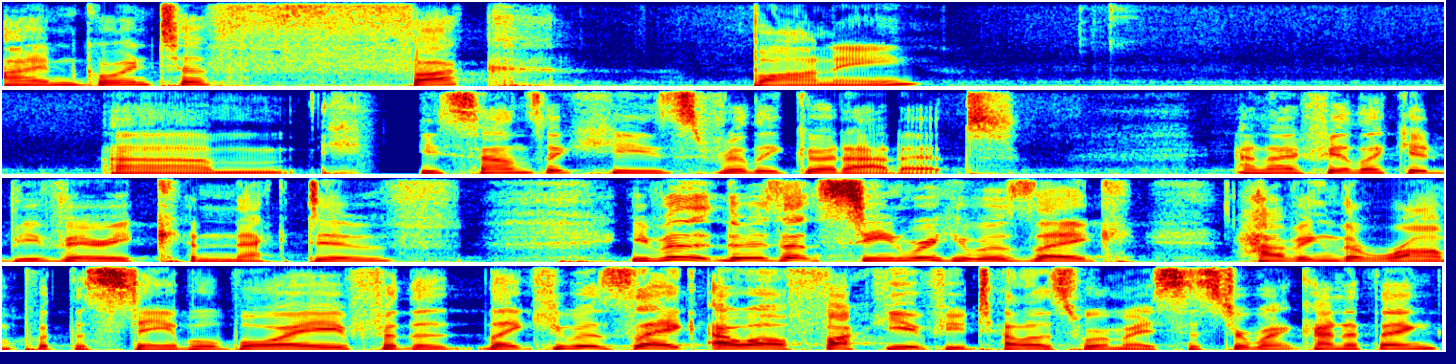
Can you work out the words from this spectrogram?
I'm going to fuck Bonnie. Um, he- he sounds like he's really good at it, and I feel like it'd be very connective. Even there's that scene where he was like having the romp with the stable boy for the like he was like, "Oh well, fuck you if you tell us where my sister went," kind of thing.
